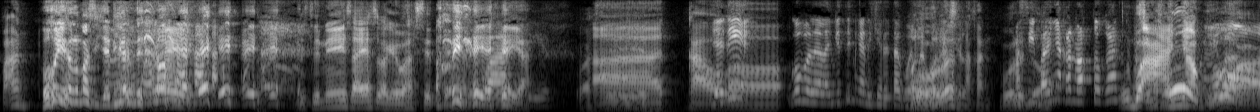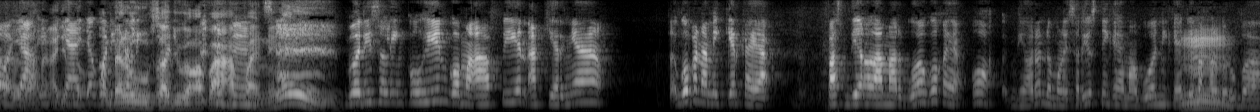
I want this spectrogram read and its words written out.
Apaan? Oh iya lu masih jadian deh. Hey. Di sini saya sebagai wasit ya. Oh, iya, iya. Wasit. Wasit. Ah, kalau jadi gue boleh lanjutin kan di cerita gue boleh, boleh, Boleh. silakan. Boleh masih dong. banyak kan waktu kan Oh, banyak gila. oh ya Tenang aja, gue Sampai lusa diselingkuhin juga nggak apa-apa ini. gue diselingkuhin gue maafin akhirnya gue pernah mikir kayak pas dia ngelamar gue gue kayak oh ini orang udah mulai serius nih kayak sama gue nih kayak dia bakal Hmm. berubah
